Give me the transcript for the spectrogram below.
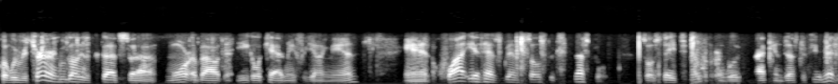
When we return, we're going to discuss uh, more about the Eagle Academy for Young Men and why it has been so successful. So stay tuned, and we'll be back in just a few minutes.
